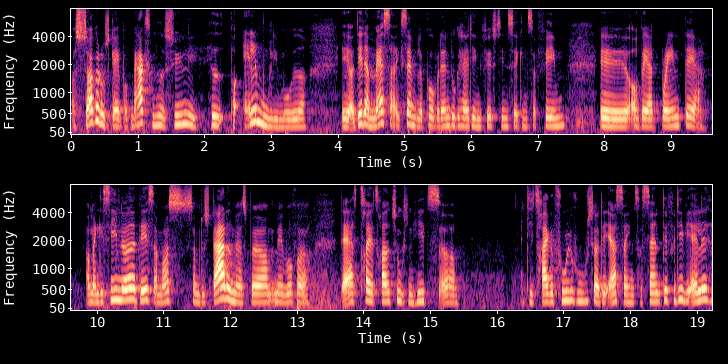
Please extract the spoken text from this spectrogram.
Og så kan du skabe opmærksomhed og synlighed på alle mulige måder. Øh, og det er der masser af eksempler på, hvordan du kan have dine 15 seconds of fame øh, og være et brand der. Og man kan sige noget af det, som også, som du startede med at spørge om, med hvorfor der er 33.000 hits, og de trækker fulde huse, og det er så interessant. Det er fordi, vi alle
